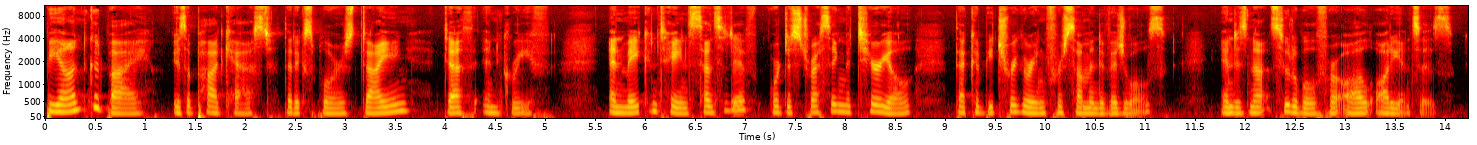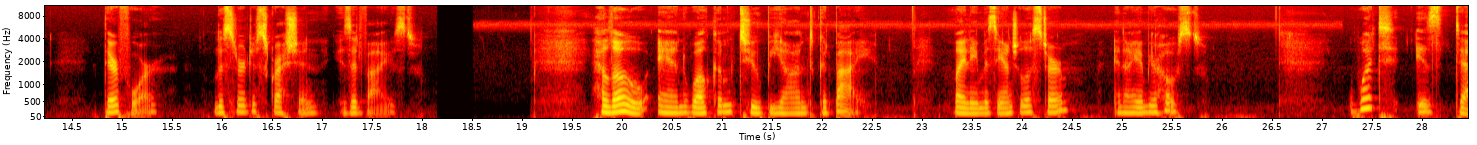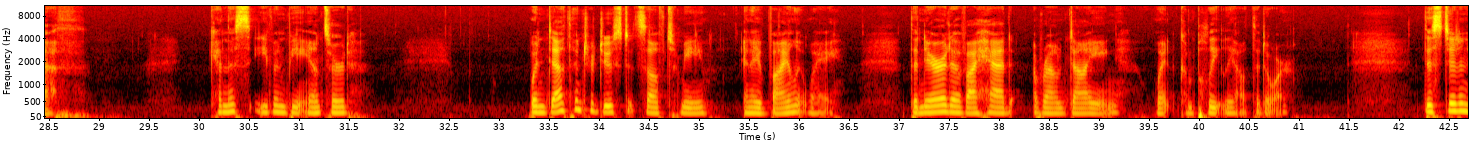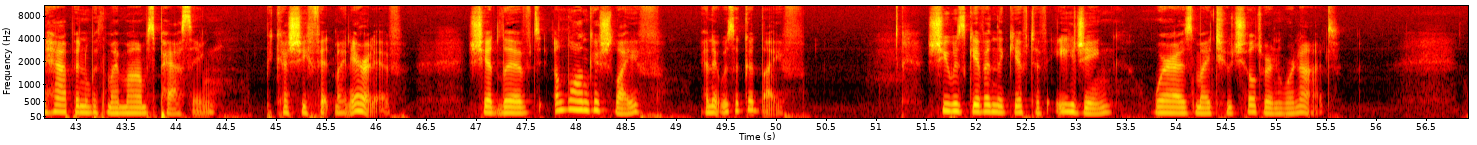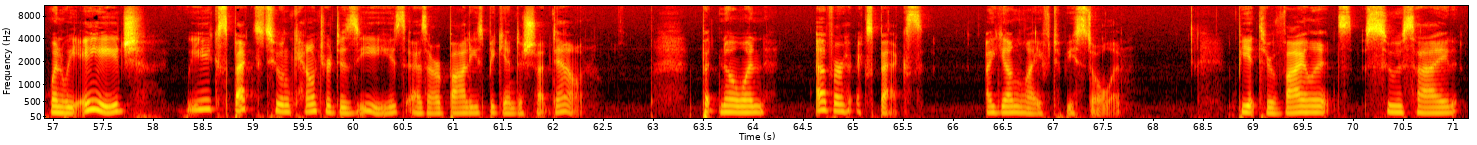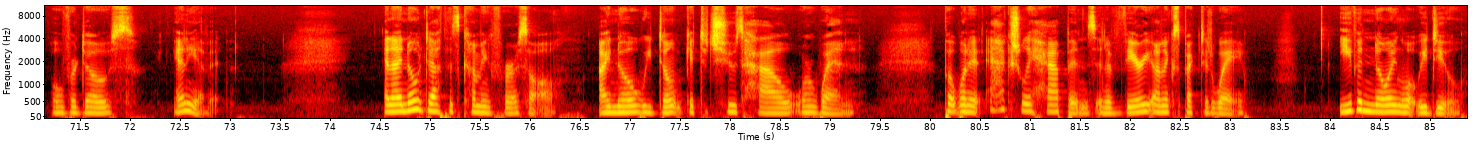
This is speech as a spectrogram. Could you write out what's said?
Beyond Goodbye is a podcast that explores dying, death, and grief, and may contain sensitive or distressing material that could be triggering for some individuals, and is not suitable for all audiences. Therefore, listener discretion is advised. Hello, and welcome to Beyond Goodbye. My name is Angela Sturm, and I am your host. What is death? Can this even be answered? When death introduced itself to me in a violent way, the narrative I had around dying went completely out the door. This didn't happen with my mom's passing because she fit my narrative. She had lived a longish life, and it was a good life. She was given the gift of aging, whereas my two children were not. When we age, we expect to encounter disease as our bodies begin to shut down. But no one ever expects a young life to be stolen, be it through violence, suicide, overdose, any of it. And I know death is coming for us all. I know we don't get to choose how or when. But when it actually happens in a very unexpected way, even knowing what we do,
